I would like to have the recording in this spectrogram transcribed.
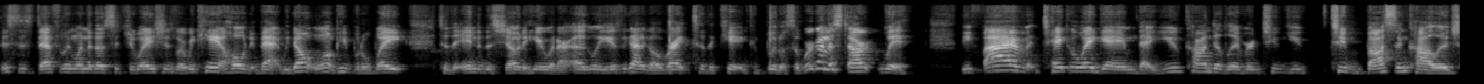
This is definitely one of those situations where we can't hold it back. We don't want people to wait to the end of the show to hear what our ugly is. We got to go right to the kit and caboodle. So we're gonna start with the five takeaway game that UConn delivered to you to Boston College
